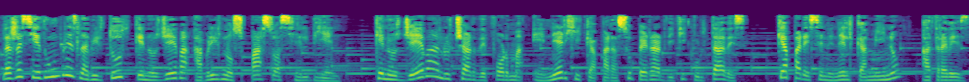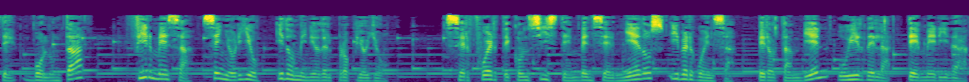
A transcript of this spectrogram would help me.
La resiedumbre es la virtud que nos lleva a abrirnos paso hacia el bien, que nos lleva a luchar de forma enérgica para superar dificultades que aparecen en el camino a través de voluntad, firmeza, señorío y dominio del propio yo. Ser fuerte consiste en vencer miedos y vergüenza, pero también huir de la temeridad.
